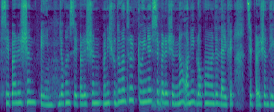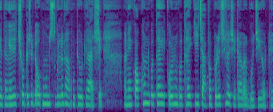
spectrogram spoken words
সেপারেশন পেন যখন সেপারেশন মানে শুধুমাত্র টুইনের সেপারেশন না, অনেক রকম আমাদের লাইফে সেপারেশন থেকে থাকে। যে ছোটো ছোটো উন্সগুলো না উঠে উঠে আসে। মানে কখন কোথায়, কোন কোথায় কী চাপা পড়েছিল সেটা আবার গুজিয়ে ওঠে।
